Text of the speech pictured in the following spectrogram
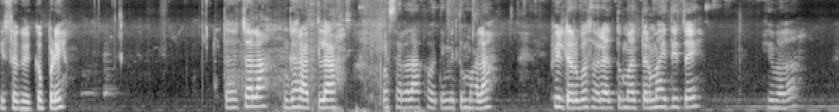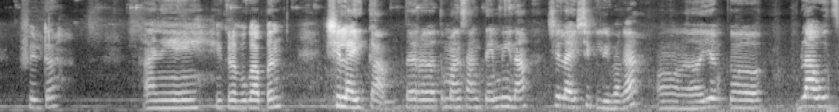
हे सगळे कपडे. तर चला घरातला पसारा दाखवते मी तुम्हाला. फिल्टर बसवलेला तुम्हाला तर माहितीच आहे. हे बघा फिल्टर आणि इकडं बघू आपण शिलाई काम. तर तुम्हाला सांगते मी ना शिलाई शिकली बघा. एक ब्लाऊज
